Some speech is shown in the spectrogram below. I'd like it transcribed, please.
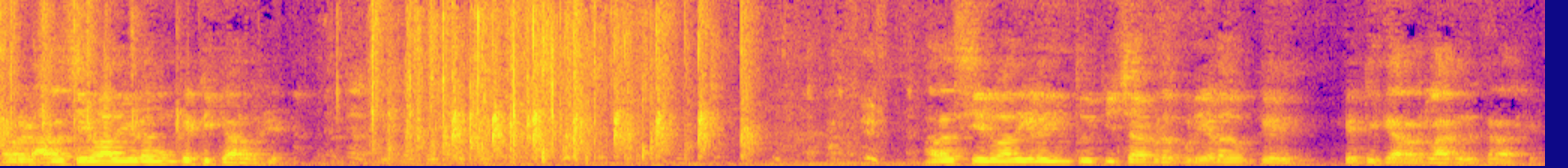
அவர்கள் அரசியல்வாதியிடமும் கெட்டிக்காரர்கள். அரசியல்வாதிகளையும் தூக்கி சாப்பிடக்கூடிய அளவுக்கு கெட்டிக்காரர்களாக இருக்கிறார்கள்.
